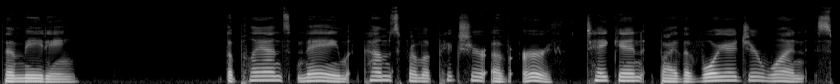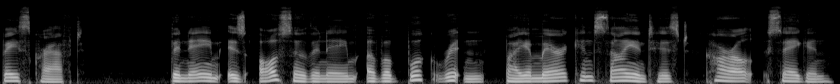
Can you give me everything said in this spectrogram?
the meeting. The plan's name comes from a picture of Earth taken by the Voyager 1 spacecraft. The name is also the name of a book written by American scientist Carl Sagan.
